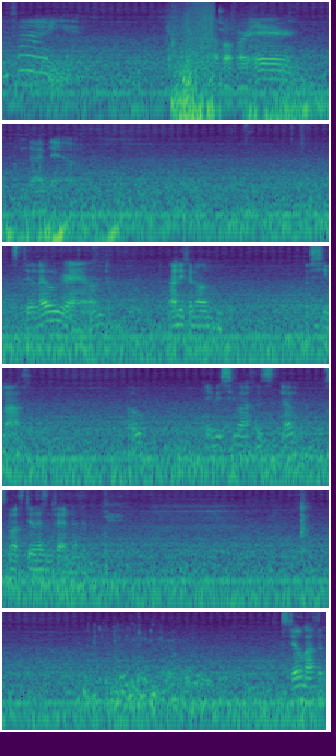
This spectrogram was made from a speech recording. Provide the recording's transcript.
Be fine. Top off our air. And dive down. Still no ground. Not even on Seamoth. Oh. Maybe Seamoth is no. Seamoth still hasn't found nothing. Still nothing.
